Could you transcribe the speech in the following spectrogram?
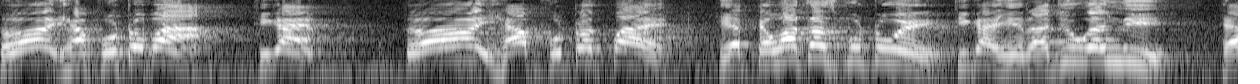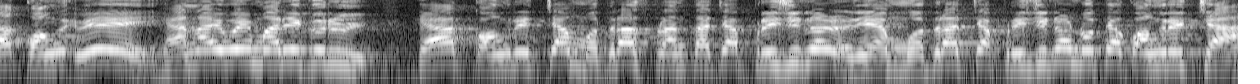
तर ह्या फोटो पहा. ठीक आहे? तर ह्या फोटोत पाय ह्या तेव्हाचाच फोटो आहे. ठीक आहे हे राजीव गांधी ह्या काँग्रे वे ह्या नाही वय मारे करू ह्या काँग्रेसच्या मद्रास प्रांताच्या प्रेसिडेंट या मद्रासच्या प्रेसिडेंट होत्या काँग्रेसच्या.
